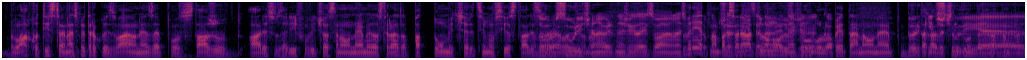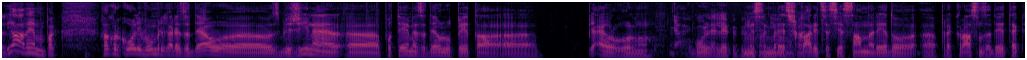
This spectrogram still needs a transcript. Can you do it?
lahko tisto 11 metrov izvajal, ne zdaj po stažu Arisu Zarifoviču, se ravno ne bi dal streljati, pa Tomiče, recimo vsi ostali so Dobro, Sulič, najverjetneje že kdaj izvaja. Verjetno, ampak so relativno novi v klubu, Lopeta je nov, ne, takrat več tudi takrat, je- ampak- Ja, vem, ampak kakorkoli Vombrigar je zadev uh, z bližine, uh, potem je zadev Lopeta. Uh, Ja, Eurogolno. Ja, gol je lep. je bil, Mislim, res škarice si je sam naredil, uh, prekrasen zadetek.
